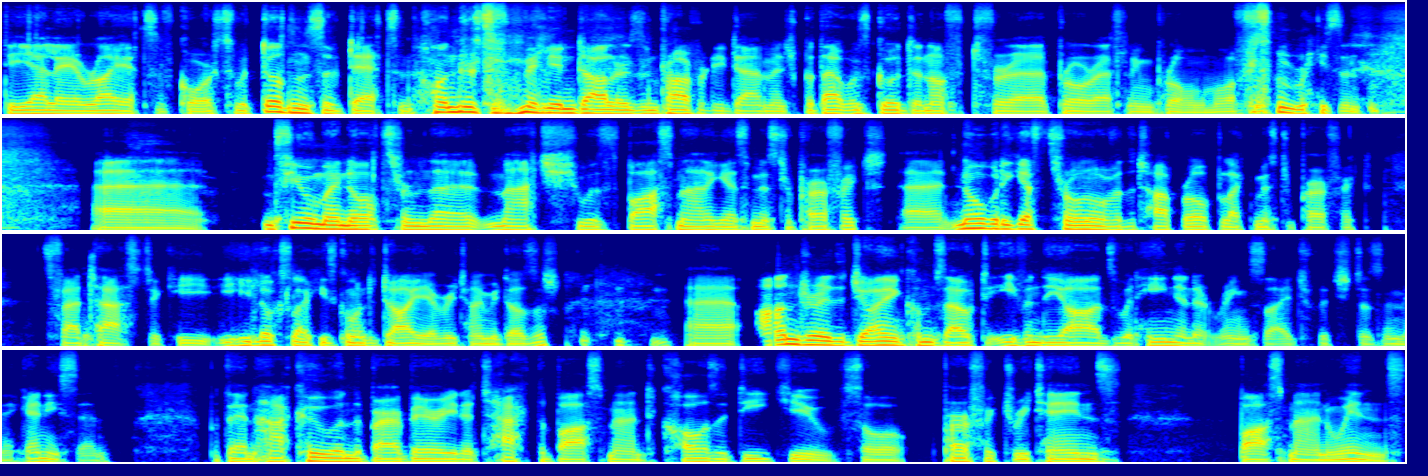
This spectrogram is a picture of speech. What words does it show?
the LA riots, of course, with dozens of deaths and hundreds of million dollars in property damage. But that was good enough for a pro wrestling promo for some reason. Uh, a few of my notes from the match was Boss Man against Mr. Perfect. Uh, nobody gets thrown over the top rope like Mr. Perfect. It's fantastic. He he looks like he's going to die every time he does it. Uh, Andre the Giant comes out to even the odds with Heenan at ringside, which doesn't make any sense. But then Haku and the Barbarian attack the Boss Man to cause a DQ. So Perfect retains, Boss Man wins.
